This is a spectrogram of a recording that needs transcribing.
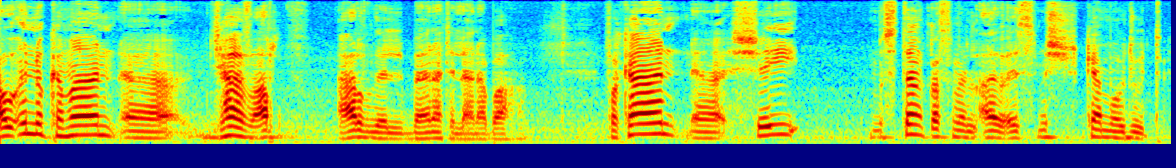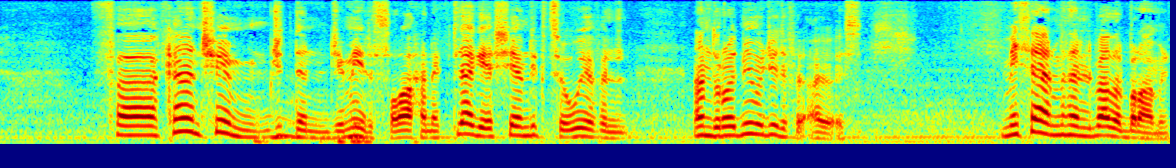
أو إنه كمان آه، جهاز عرض عرض للبيانات اللي أنا أباها. فكان آه، شيء مستنقص من ال iOS مش كان موجود. فكان شيء جدا جميل الصراحة إنك تلاقي أشياء بدك تسويها في اندرويد مي موجودة في ال iOS مثال مثلا لبعض البرامج.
